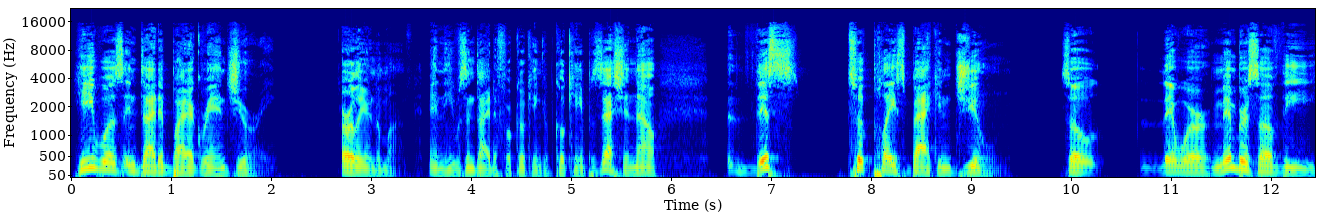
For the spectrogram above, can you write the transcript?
he was indicted by a grand jury earlier in the month and he was indicted for cocaine, cocaine possession. Now, this took place back in June. So there were members of the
